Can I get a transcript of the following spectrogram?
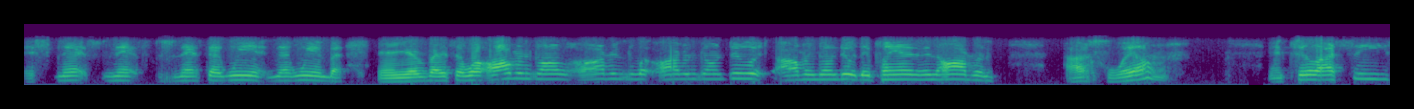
and snatch, snatch, snatch that win, that win back. And everybody said, "Well, Auburn's going, Auburn, Auburn's going to do it. Auburn's going to do it. They're playing in Auburn." I well, until I see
